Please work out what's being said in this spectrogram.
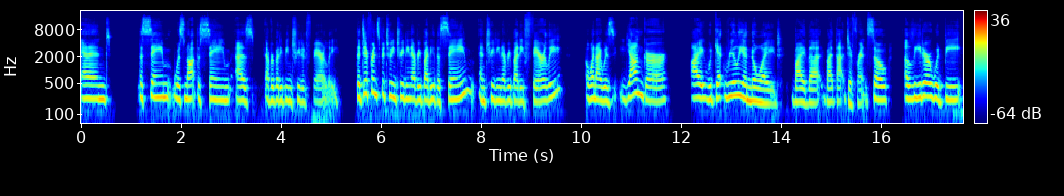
And the same was not the same as everybody being treated fairly. The difference between treating everybody the same and treating everybody fairly, when I was younger, I would get really annoyed by that by that difference. So a leader would be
